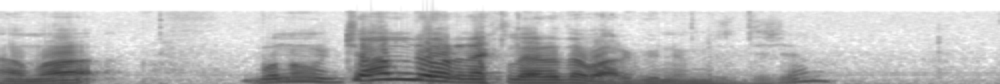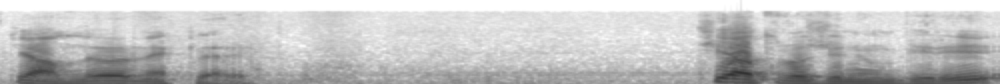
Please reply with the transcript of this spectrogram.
Ama bunun canlı örnekleri de var günümüzde canım. Canlı örnekleri. Tiyatrocunun biri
